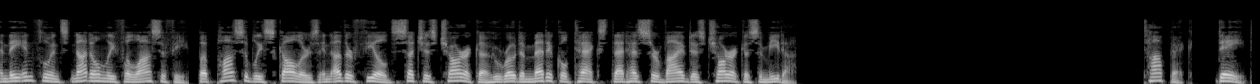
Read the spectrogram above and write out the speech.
and they influenced not only philosophy, but possibly scholars in other fields such as Charaka who wrote a medical text that has survived as Charaka Samhita. Date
